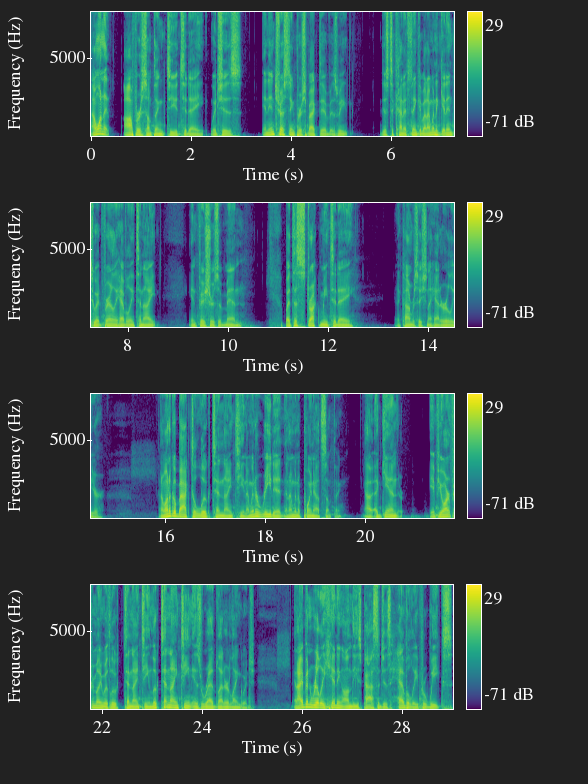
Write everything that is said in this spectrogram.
I want to offer something to you today, which is an interesting perspective as we just to kind of think about. I'm going to get into it fairly heavily tonight in Fishers of Men. But this struck me today in a conversation I had earlier. And I want to go back to Luke 10:19. I'm going to read it and I'm going to point out something. Uh, again, if you aren't familiar with Luke 10:19, Luke 10:19 is red letter language. And I've been really hitting on these passages heavily for weeks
